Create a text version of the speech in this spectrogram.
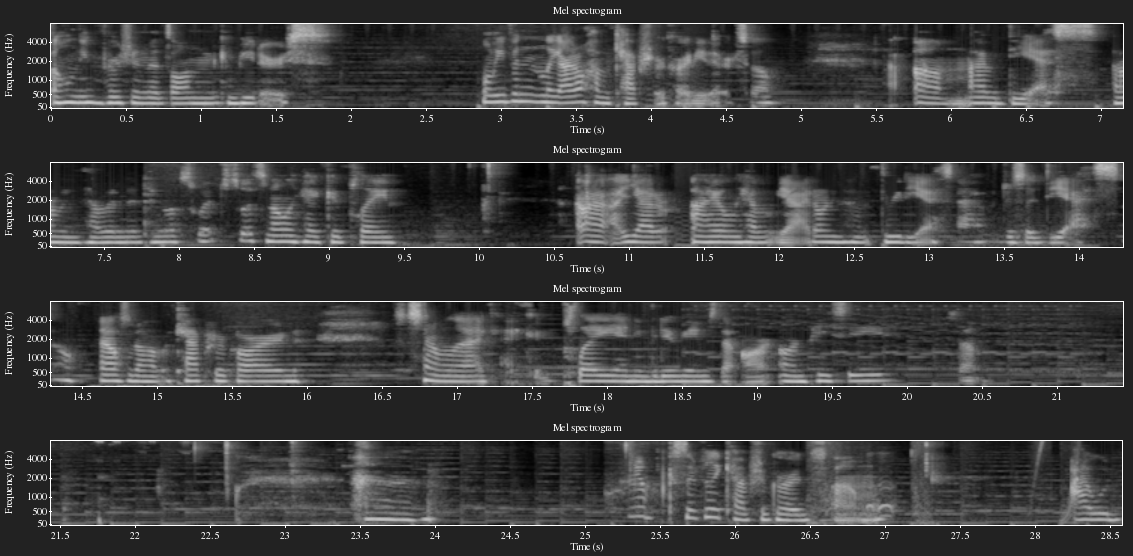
only version that's on computers. Well, even, like, I don't have a capture card either, so. Um, I have a DS. I don't even have a Nintendo Switch, so it's not like I could play. Yeah, I only have, yeah, I don't even have a 3DS. I have just a DS, so. I also don't have a capture card. So it's not like I could play any video games that aren't on PC, so. yeah, because I feel like capture cards, um, I would,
